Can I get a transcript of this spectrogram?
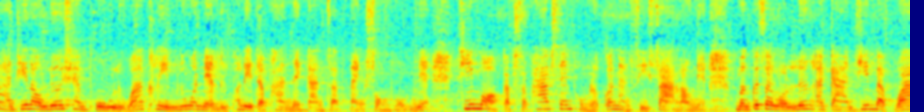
การที่เราเลือกแชมพู หรือว่าครีมนวดเนี่ยหรือผลิตภัณฑ์ในการจัดแต่งทรงผมเนี่ยที่เหมาะกับสภาพเส้นผมแล้วก็หนังศีรษะเราเนี่ยมันก็จะลดเรื่องอาการที่แบบว่า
